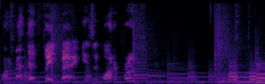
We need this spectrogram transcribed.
What about that feedback? Is it waterproof? thank you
